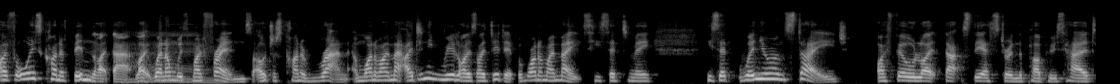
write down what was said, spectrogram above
I've always kind of been like that. Like when I'm with my Ah. friends, I'll just kind of rant. And one of my mates, I didn't even realize I did it, but one of my mates, he said to me, he said, when you're on stage, I feel like that's the Esther in the pub who's had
